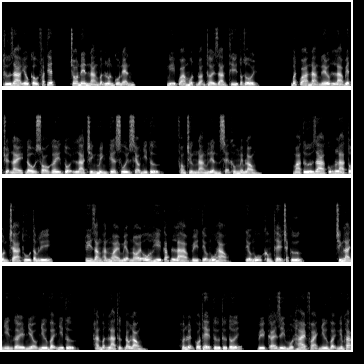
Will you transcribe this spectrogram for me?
Tứ ra yêu cầu phát tiết, cho nên nàng vẫn luôn cố nén. Nghĩ quá một đoạn thời gian thì tốt rồi. Bất quá nàng nếu là biết chuyện này đầu sỏ gây tội là chính mình kia xui xẻo nhi tử, phỏng chừng nàng liền sẽ không mềm lòng. Mà tứ ra cũng là tồn trả thù tâm lý. Tuy rằng hắn ngoài miệng nói ô hi cắp là vì tiểu ngũ hảo, tiểu ngũ không thể trách cứ. Chính là nhìn gầy nhiều như vậy nhi tử, hắn vẫn là thực đau lòng. Huấn luyện có thể từ từ tới, vì cái gì một hai phải như vậy nghiêm khắc.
